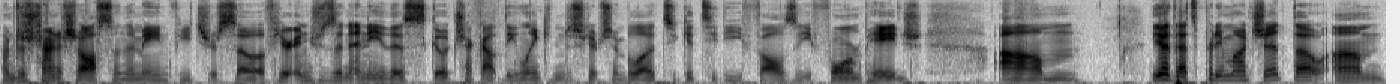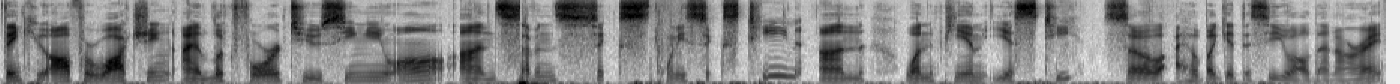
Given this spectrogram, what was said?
I'm just trying to show off some of the main features. So if you're interested in any of this, go check out the link in the description below to get to the FALLZ forum page. Um, yeah, that's pretty much it, though. Um, thank you all for watching. I look forward to seeing you all on 7-6-2016 on 1 p.m. EST. So I hope I get to see you all then, alright?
